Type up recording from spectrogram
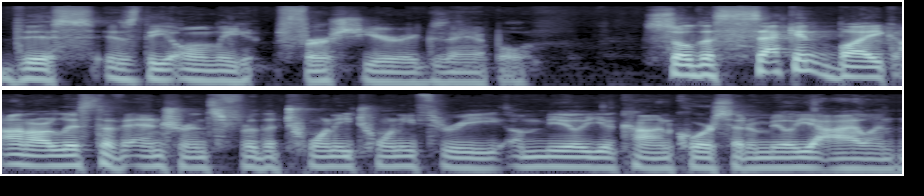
This is the only first year example. So, the second bike on our list of entrants for the 2023 Amelia Concours at Amelia Island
